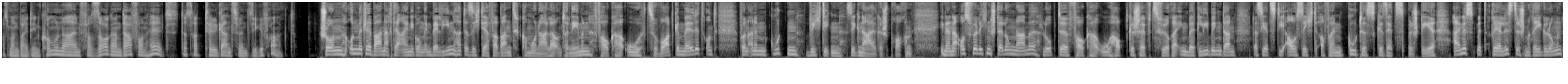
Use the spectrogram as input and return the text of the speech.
Was man bei den kommunalen Versorgern davon hält, das hat Till Ganswind sie gefragt. Schon unmittelbar nach der Einigung in Berlin hatte sich der Verband kommunaler Unternehmen VKU zu Wort gemeldet und von einem guten, wichtigen Signal gesprochen. In einer ausführlichen Stellungnahme lobte VKU Hauptgeschäftsführer Ingbert Liebing dann, dass jetzt die Aussicht auf ein gutes Gesetz bestehe, eines mit realistischen Regelungen,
